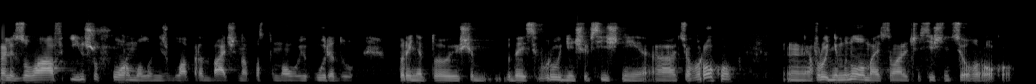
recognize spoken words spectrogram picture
реалізував іншу формулу ніж була передбачена постановою уряду, прийнятою ще десь в грудні чи в січні цього року. В грудні минулого мається в січні цього року,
